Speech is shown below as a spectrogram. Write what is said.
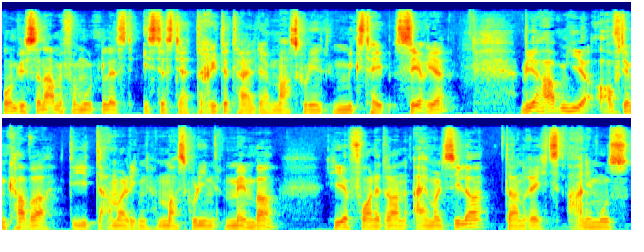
Und wie es der Name vermuten lässt, ist es der dritte Teil der Maskulin Mixtape Serie. Wir haben hier auf dem Cover die damaligen Maskulin Member. Hier vorne dran einmal Silla, dann rechts Animus,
